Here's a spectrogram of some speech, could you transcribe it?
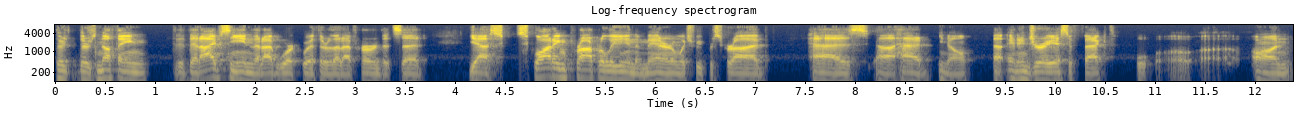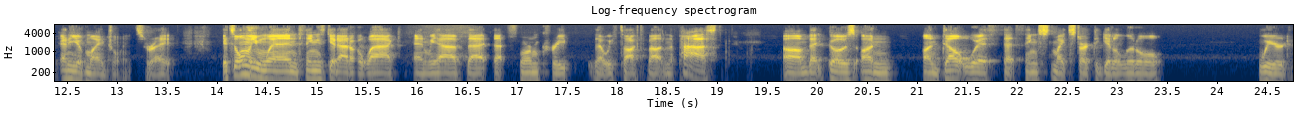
there, there's nothing that that I've seen that I've worked with or that I've heard that said, yes, squatting properly in the manner in which we prescribe has uh, had you know an injurious effect uh, on any of my joints, right? It's only when things get out of whack and we have that that form creep that we've talked about in the past um, that goes un, undealt with that things might start to get a little weird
